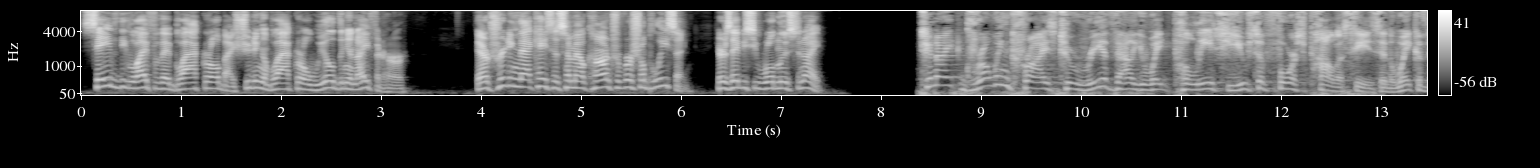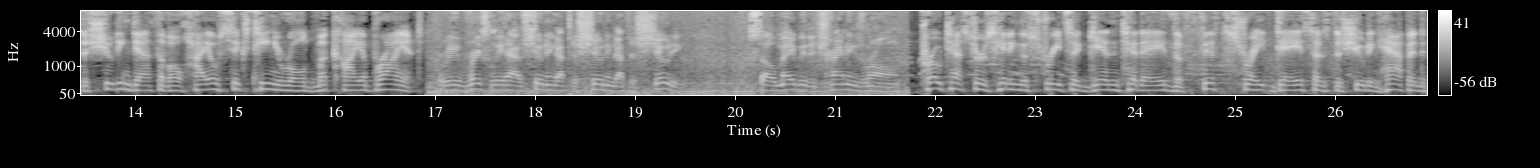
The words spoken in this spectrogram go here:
saved the life of a black girl by shooting a black girl wielding a knife at her. They're treating that case as somehow controversial policing. Here's ABC World News Tonight. Tonight, growing cries to reevaluate police use of force policies in the wake of the shooting death of Ohio 16 year old Ma'Khia Bryant. We recently have shooting after shooting after shooting. So maybe the training's wrong. Protesters hitting the streets again today, the fifth straight day since the shooting happened.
